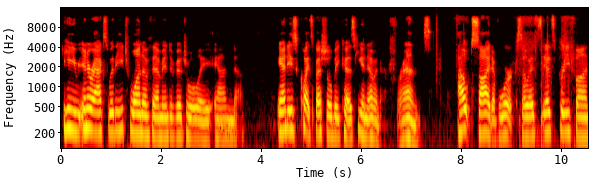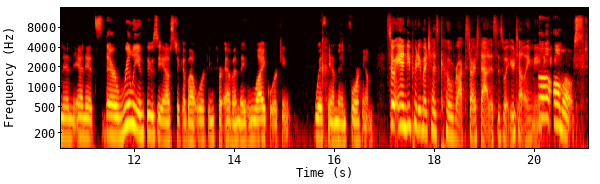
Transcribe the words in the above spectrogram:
he interacts with each one of them individually and uh, Andy's quite special because he and Evan are friends outside of work so it's it's pretty fun and and it's they're really enthusiastic about working for Evan they like working with him and for him So Andy pretty much has co-rock star status, is what you're telling me. Uh, almost,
